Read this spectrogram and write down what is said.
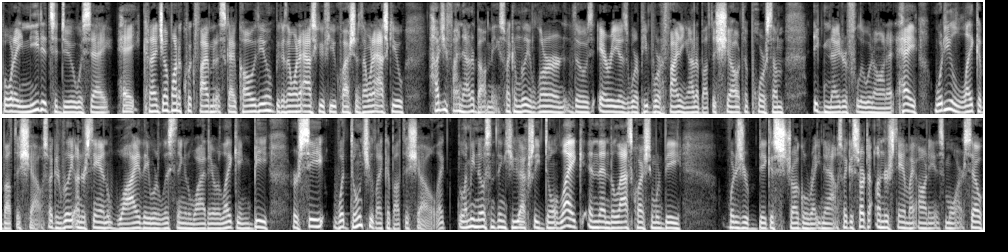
But what I needed to do was say, Hey, can I jump on a quick five minute Skype call with you? Because I want to ask you a few questions. I want to ask you, how did you find out about me? So I can really learn those areas where people were finding out about the show to pour some igniter fluid on it. Hey, what do you like about the show? So I could really understand why they were listening and why they were liking. B or C, what don't you like about the show? Like, let me know some things you actually don't like. And then the last question would be, what is your biggest struggle right now? So I could start to understand my audience more. So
